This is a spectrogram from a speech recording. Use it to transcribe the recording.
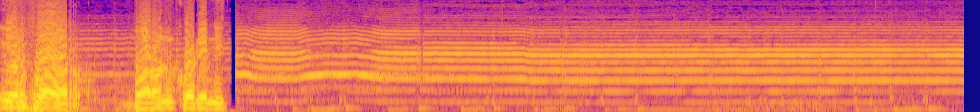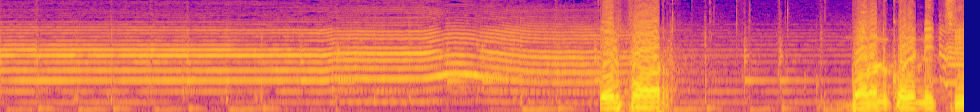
এরপর বরণ করে নি এরপর বরণ করে নিচ্ছি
